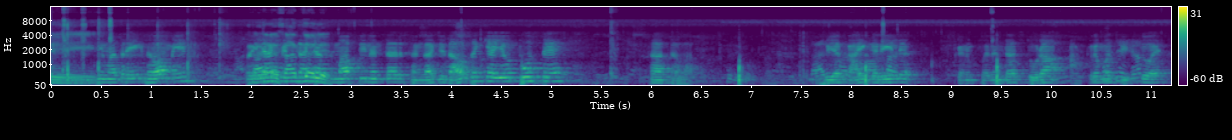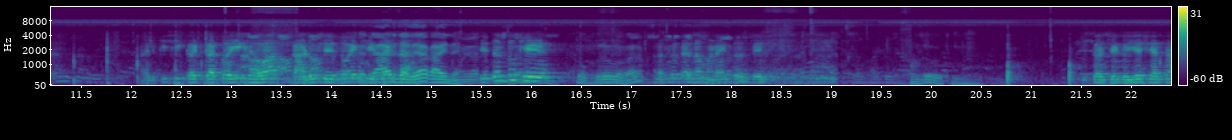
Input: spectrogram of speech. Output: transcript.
इथे मात्र एक धावा मिळेल पहिल्या षटकाच्या. समाप्तीनंतर संघाची धावसंख्या येऊन पोहोचते. सात धावा. काय करेल. कारण फलंदाज थोडा आक्रमक दिसतोय. हलकीशी कट करतो एक धावा काढून हा, काय नाही. चेतन तू खेळ. खोकरं बघा. असं त्यांना म्हणायचं असेल. दुसरा चेंडू यश याचा.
